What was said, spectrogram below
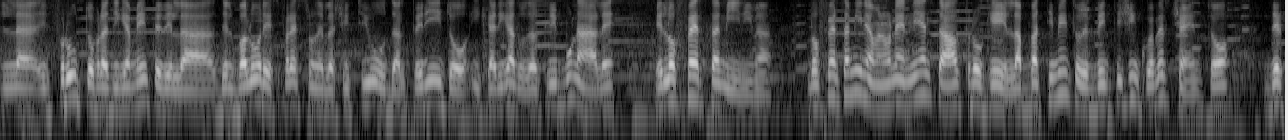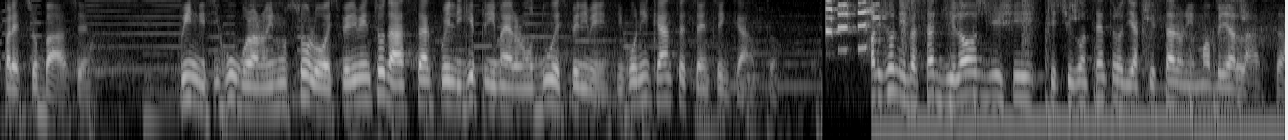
il, il frutto praticamente della, del valore espresso nella CTU dal perito incaricato dal Tribunale e l'offerta minima. L'offerta minima non è nient'altro che l'abbattimento del 25% del prezzo base. Quindi si cumulano in un solo esperimento d'asta quelli che prima erano due esperimenti, con incanto e senza incanto. Quali sono i passaggi logici che ci consentono di acquistare un immobile all'asta?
